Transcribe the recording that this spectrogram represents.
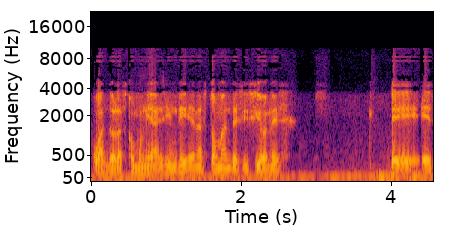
cuando las comunidades indígenas toman decisiones eh, es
